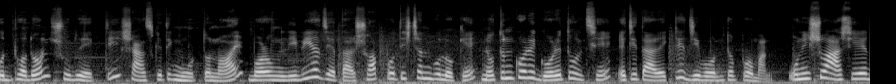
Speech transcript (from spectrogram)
উদ্বোধন শুধু একটি সাংস্কৃতিক মুহূর্ত নয়, বরং লিবিয়া যে তার সব প্রতিষ্ঠানগুলোকে নতুন করে গড়ে তুলছে, এটি তার একটি জীবন্ত প্রমাণ। উনিশশো এর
